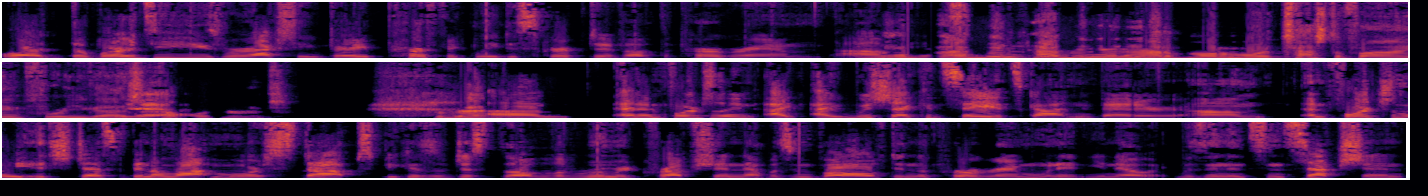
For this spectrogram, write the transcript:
Well, the words you used were actually very perfectly descriptive of the program. Um, I've, I've been I've been in and out of Baltimore testifying for you guys yeah. a couple of times. Um, and unfortunately, I, I wish I could say it's gotten better. Um, unfortunately, it's just been a lot more stops because of just all the rumored corruption that was involved in the program when it, you know, it was in its inception.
